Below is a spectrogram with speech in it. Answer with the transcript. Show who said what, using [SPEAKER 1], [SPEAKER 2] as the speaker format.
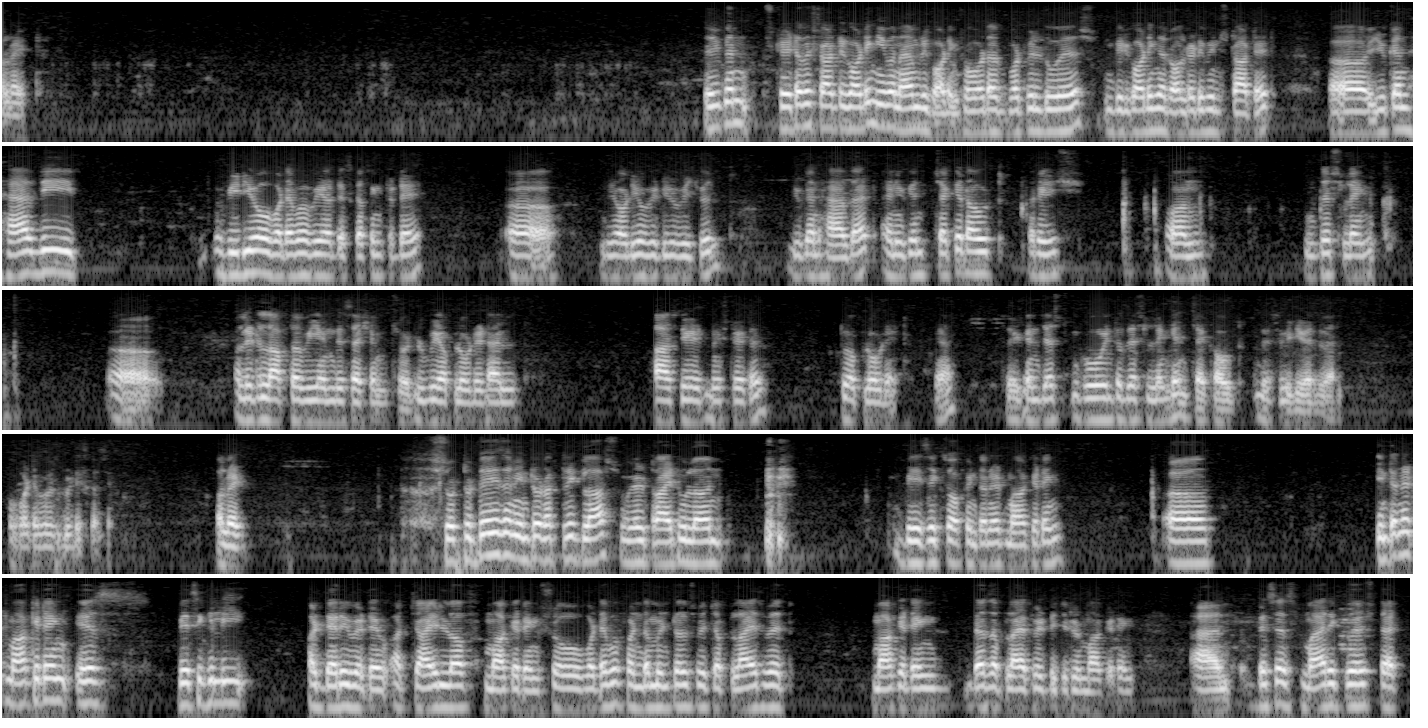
[SPEAKER 1] All right. So you can straight away start recording. Even I am recording. So what I, what we'll do is the recording has already been started. Uh, you can have the video whatever we are discussing today, uh, the audio, video, visual. You can have that, and you can check it out, Harish, on this link uh, a little after we end this session. So it will be uploaded. I'll ask the administrator to upload it. Yeah. So you can just go into this link and check out this video as well, or whatever we'll be discussing. All right. So today is an introductory class. We'll try to learn basics of internet marketing. Uh, internet marketing is basically a derivative, a child of marketing. So whatever fundamentals which applies with marketing does apply with digital marketing. And this is my request that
